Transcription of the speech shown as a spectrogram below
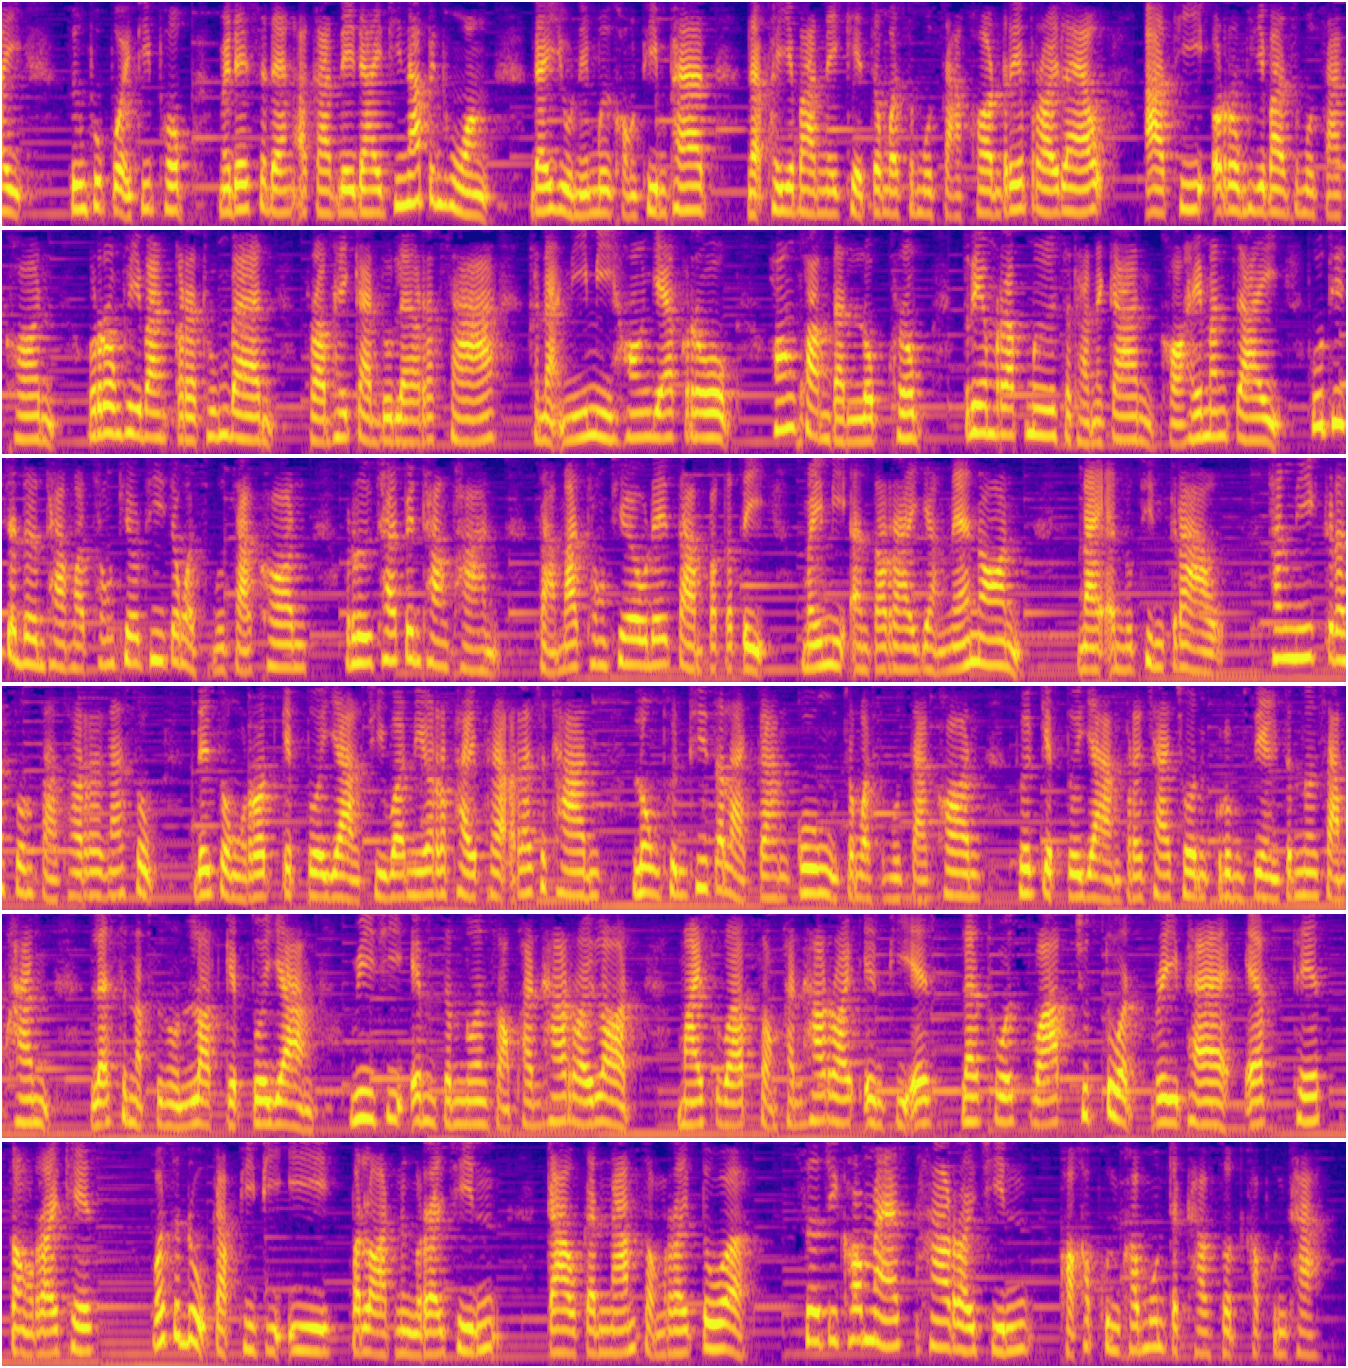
ซึ่งผู้ป่วยที่พบไม่ได้แสดงอาการใด ๆ ที่น่าเป็นห่วง ได้อยู่ในมือของทีมแพทย์ และพยาบาลในเขตจังหวัดสมุทรสาครเรียบร้อยแล้ว อาทิโรงพยาบาลสมุทรสาคร โรงพยาบาลกระทุ่มแบน พร้อมให้การดูแลรักษา ขณะนี้มีห้องแยกโรค ห้องความดันลบครบ เตรียมรับมือสถานการณ์ ขอให้มั่นใจ ผู้ที่จะเดินทางมาท่องเที่ยวที่จังหวัดสมุทรสาคร หรือใช้เป็นทางผ่าน สามารถท่องเที่ยวได้ตามปกติ ไม่มีอันตรายอย่างแน่นอน นายอนุทินกล่าว ทั้งนี้กระทรวงสาธารณสุข ได้ส่งรถเก็บตัวอย่างชีวนิรภัยพระราชทาน ลงพื้นที่ตลาดกลางกุ้ง จังหวัดสมุทรสาคร เพื่อเก็บตัวอย่างประชาชนกลุ่มเสี่ยงจำนวน 3 คัน และสนับสนุนหลอดเก็บตัวอย่าง VTM จำนวน 2,500 หลอดไม s w a p 2,500 NPS และ t o Swap ชุดตรวจ Repair F Test 200 Test วัสดุกับ PPE ปลอด 100 ชิ้น กาวกันน้ำ 200 ตัว Surgical Mask 500 ชิ้น ขอขอบคุณข้อมูลจากข่าวสดขอบคุณค่ะ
